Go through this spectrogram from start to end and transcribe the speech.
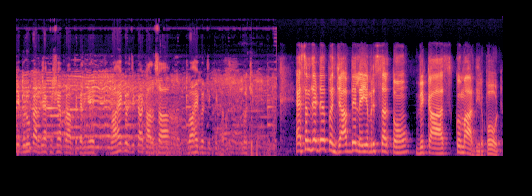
ਤੇ ਗੁਰੂ ਘਰ ਦੀਆਂ ਖੁਸ਼ੀਆਂ ਪ੍ਰਾਪਤ ਕਰੀਏ। ਵਾਹਿਗੁਰੂ ਜੀ ਕਾ ਖਾਲਸਾ, ਵਾਹਿਗੁਰੂ ਜੀ ਕੀ ਫਤਿਹ। ਐਸਐਮਜ਼ੈਡ ਪੰਜਾਬ ਦੇ ਲਈ ਅੰਮ੍ਰਿਤਸਰ ਤੋਂ ਵਿਕਾਸ ਕੁਮਾਰ ਦੀ ਰਿਪੋਰਟ।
